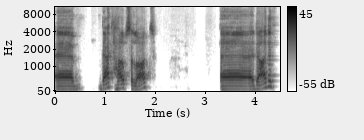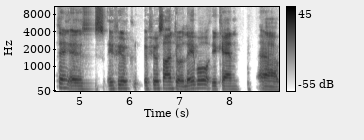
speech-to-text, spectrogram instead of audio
Um, that helps a lot. Uh, the other thing is if you if you're to a label, you can uh,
